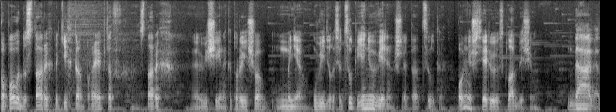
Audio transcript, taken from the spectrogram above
По поводу старых каких-то проектов, старых э, вещей, на которые еще мне увиделась отсылка, я не уверен, что это отсылка. Помнишь серию с кладбищем? Да,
